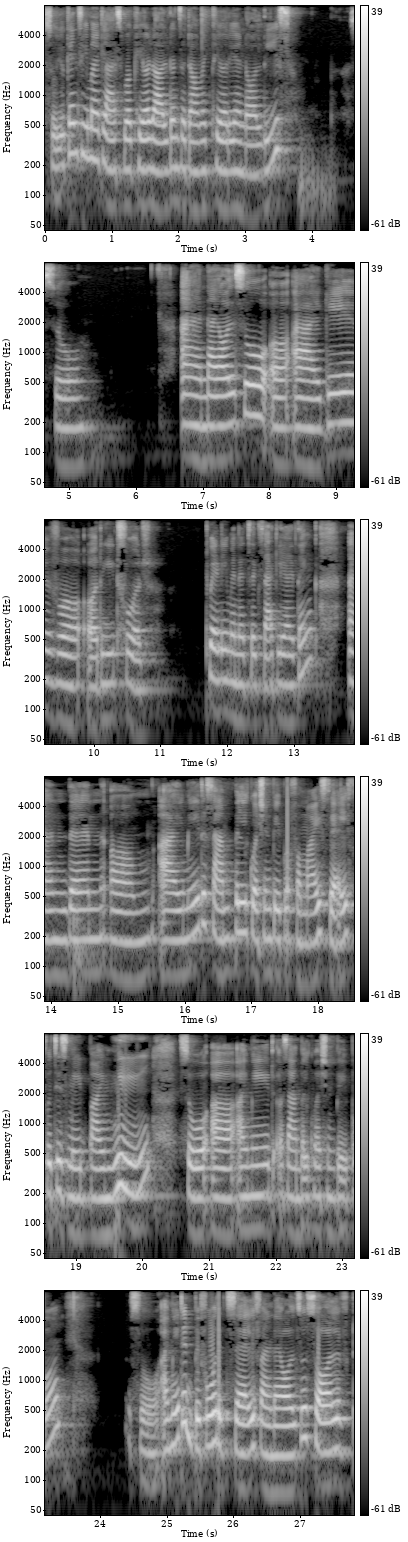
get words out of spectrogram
So you can see my classwork here, Dalton's atomic theory and all these. So, and I also, uh, I gave uh, a read for 20 minutes exactly, I think. And then um, I made a sample question paper for myself, which is made by me. So uh, I made a sample question paper so i made it before itself and i also solved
